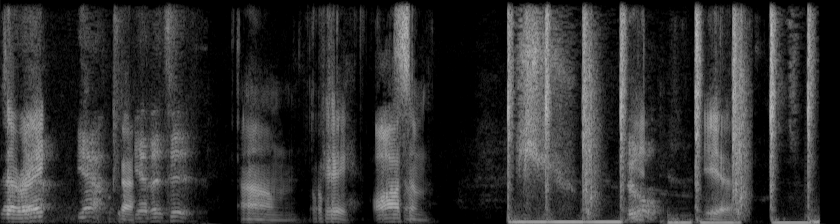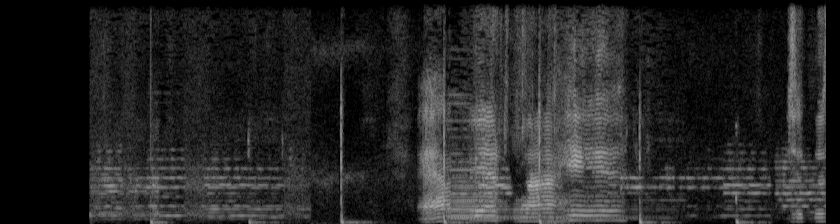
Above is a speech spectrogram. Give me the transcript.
Is that right? Yeah. Okay. Yeah, that's it. Um, okay. Awesome. Cool. Yeah. I bent my head to the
